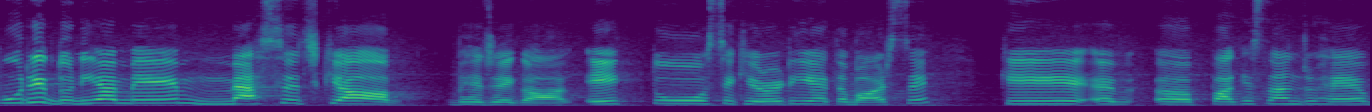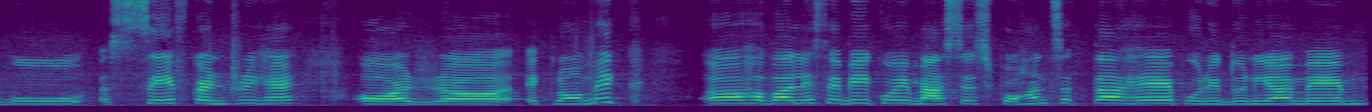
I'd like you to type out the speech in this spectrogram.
पूरी दुनिया में मैसेज क्या भेजेगा? एक तो सिक्योरिटी एतबार से कि पाकिस्तान जो है वो सेफ़ कंट्री है और इकनॉमिक हवाले से भी कोई मैसेज पहुँच सकता है पूरी दुनिया में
